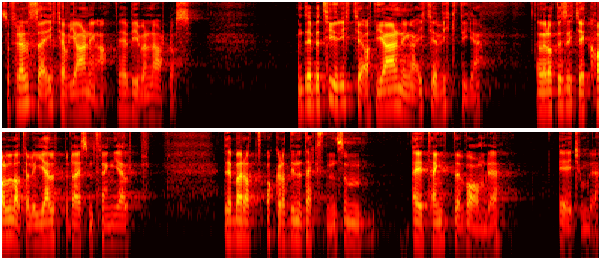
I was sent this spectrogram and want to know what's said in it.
Så frelse er ikke av gjerninger. Det har Bibelen lært oss. Men det betyr ikke at gjerninger ikke er viktige eller at vi ikke er kalla til å hjelpe de som trenger hjelp. Det er bare at akkurat denne teksten som jeg tenkte var om det, er ikke om det.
